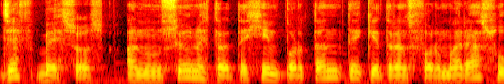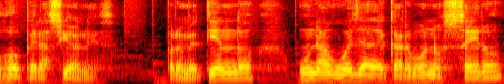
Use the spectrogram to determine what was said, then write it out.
Jeff Bezos anunció una estrategia importante que transformará sus operaciones prometiendo una huella de carbono cero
